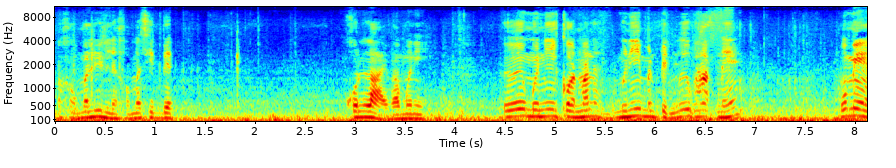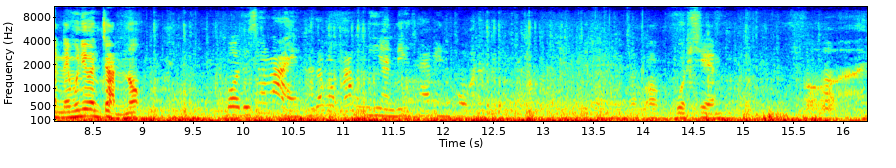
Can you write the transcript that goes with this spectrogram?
ว่าเขามาลิ้นเลยเขามาสิเบ็ด คนหลายว่ะมือนี้เออ มือนี้ก่อนมันน่ะมือนี้มันเป็นมือพักเนะโมแมนในมือนี้มันจันทร์เนาะ บ่จะเท่าไหร่เขาต้องมาพักเงียนดิใช้เป็นโพนะแล้วก็ปวดแขนโอ้ย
